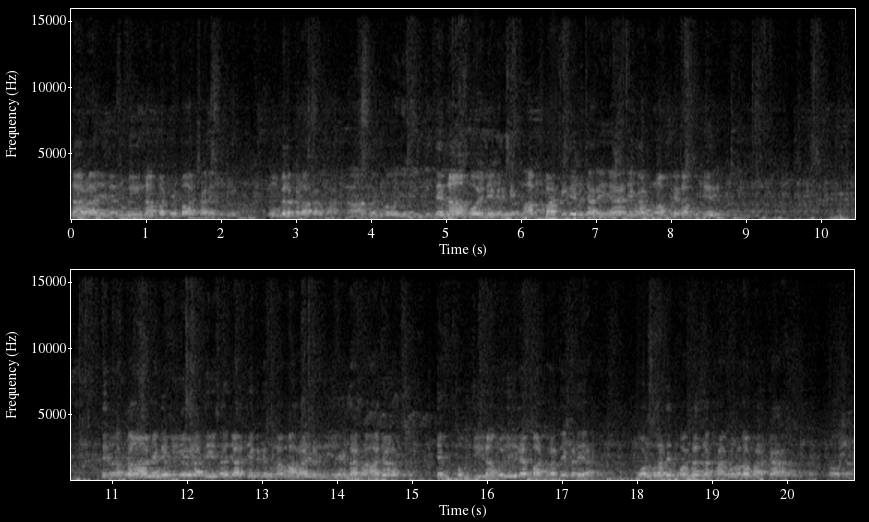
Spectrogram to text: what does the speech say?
ਨਾ ਰਾਜੇ ਨੇ ਸੁਣੀ ਨਾ ਵੱਡੇ ਬਾਦਸ਼ਾਹ ਨੇ ਸੁਣੀ। ਉਹ ਬਿਲਕੁਲ ਕਰਦਾ। ਹਾਂ ਕੋਈ ਫੌਜ ਨਹੀਂ ਕੀਤੀ। ਤੇ ਨਾ ਫੌਜ ਦੇ ਕਰਕੇ ਆਪਾਂ ਕਿਹਦੇ ਵਿਚਾਰੇ ਆ ਜੇ ਕੱਲ ਨੂੰ ਆਪਣੇ ਨਾਲ ਪੁੱਜੇ। ਤੇ ਆਪਾਂ ਕਹਿੰਦੇ ਵੀ ਜਿਹੜਾ ਦੇਸ਼ ਆਜ਼ਾਦ ਜੇ ਕਿਤੇ ਹੁਣਾ ਮਹਾਰਾਜ ਰਣਜੀਤ ਸਿੰਘ ਦਾ ਰਾਜ ਤੇ ਫੌਜੀ ਨਾ ਹੋ ਜੇ ਜਿਹੜੇ ਬਾਰਡਰਾਂ ਤੇ ਖੜੇ ਆ। ਪੁਲਿਸ ਦਾ ਤੇ ਫੌਜ ਦਾ ਲੱਖਾਂ ਕੋਹਾਂ ਦਾ ਫ਼ਰਕ ਆ। ਬਹੁਤ ਜ਼ਿਆਦਾ।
